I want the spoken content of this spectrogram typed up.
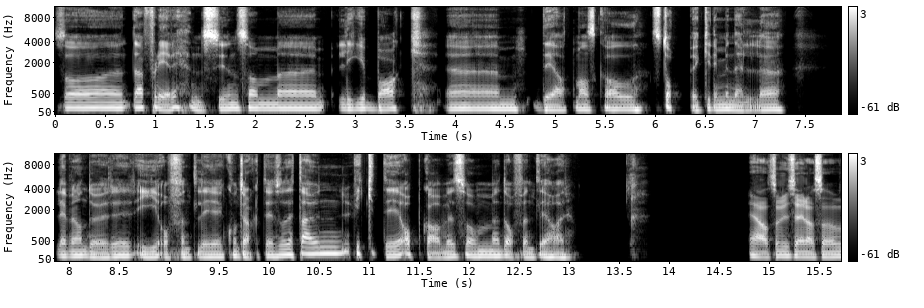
Så det er flere hensyn som ligger bak det at man skal stoppe kriminelle leverandører i offentlige kontrakter. Så dette er en viktig oppgave som det offentlige har. Ja, altså Vi ser altså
